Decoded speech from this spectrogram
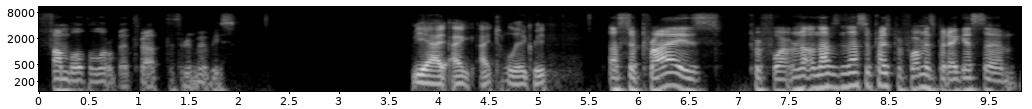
fumbled a little bit throughout the three movies. yeah, I, I I totally agree. A surprise perform no, not not surprise performance, but I guess um,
